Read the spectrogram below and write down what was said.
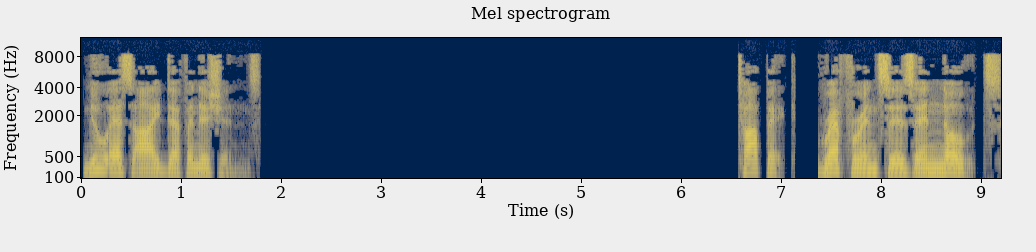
New SI definitions Topic. References and notes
